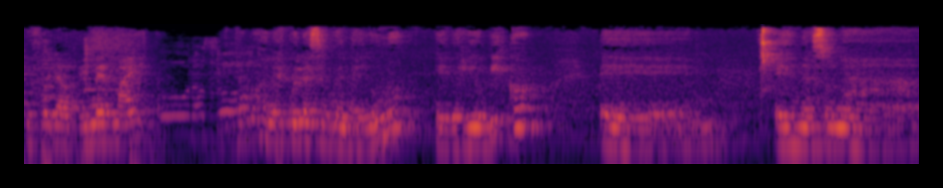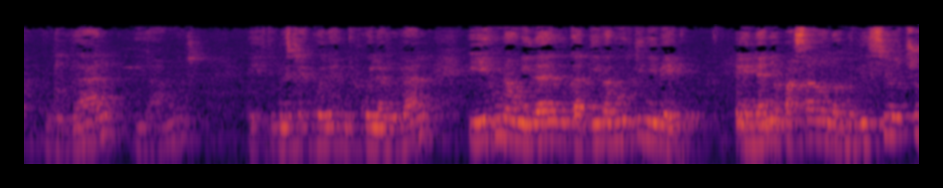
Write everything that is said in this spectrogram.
Que fue la primer maestra. Estamos en la escuela 51 eh, de Río Pico. Eh, es una zona rural, digamos. Este, nuestra escuela es una escuela rural y es una unidad educativa multinivel. El año pasado, en 2018,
